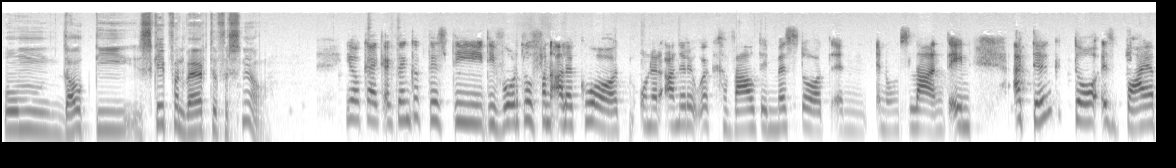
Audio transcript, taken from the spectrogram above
om dalk die skep van werk te versnel? Ja, kyk, ek dink ook dis die die wortel van alle kwaad, onder andere ook geweld en misdaad in in ons land. En ek dink daar is baie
